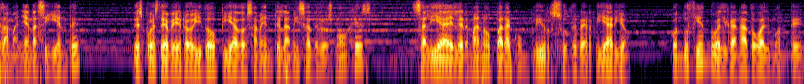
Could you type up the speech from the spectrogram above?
A la mañana siguiente, después de haber oído piadosamente la misa de los monjes, salía el hermano para cumplir su deber diario, conduciendo el ganado al monte.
